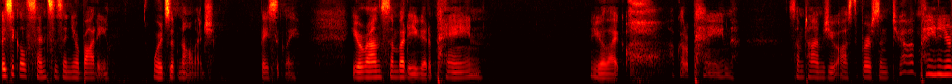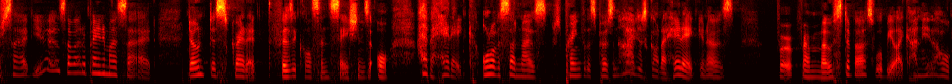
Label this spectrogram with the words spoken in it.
Physical senses in your body, words of knowledge, basically. You're around somebody, you get a pain, you're like, oh, I've got a pain. Sometimes you ask the person, Do you have a pain in your side? Yes, I've had a pain in my side. Don't discredit physical sensations. Or I have a headache. All of a sudden, I was praying for this person. I just got a headache. You know, for for most of us, we'll be like, I need, oh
